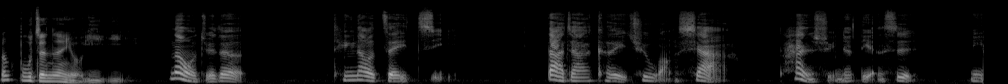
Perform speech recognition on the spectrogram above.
那不真正有意义。那我觉得听到这一集，大家可以去往下探寻的点是。你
